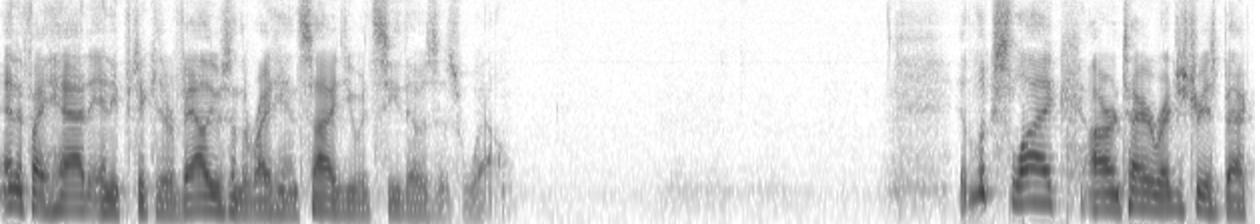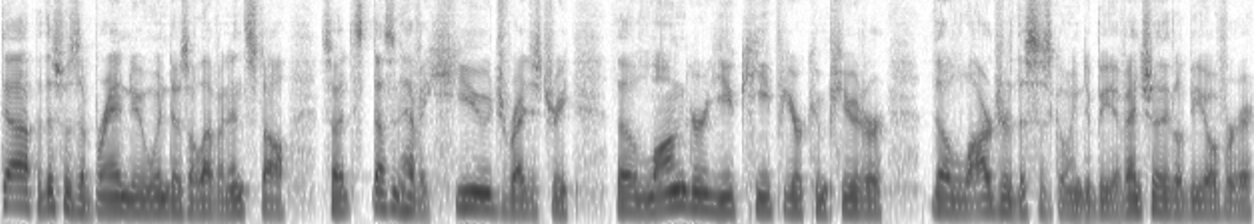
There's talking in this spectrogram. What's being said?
And if I had any particular values on the right hand side, you would see those as well. It looks like our entire registry is backed up. This was a brand new Windows 11 install, so it doesn't have a huge registry. The longer you keep your computer, the larger this is going to be. Eventually, it'll be over.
